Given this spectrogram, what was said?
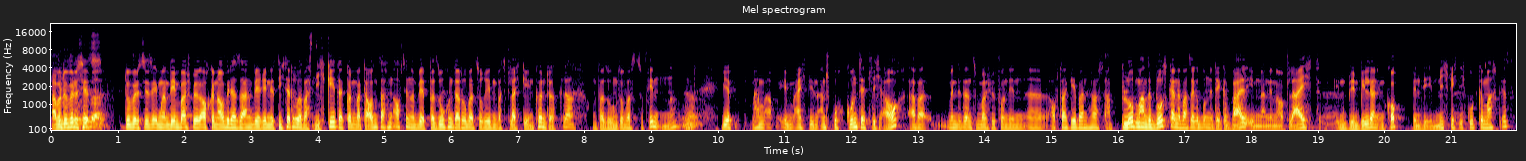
aber du würdest jetzt Du würdest jetzt eben an dem Beispiel auch genau wieder sagen, wir reden jetzt nicht darüber, was nicht geht, da können wir tausend Sachen aufzählen, sondern wir versuchen darüber zu reden, was vielleicht gehen könnte. Klar. Und versuchen sowas zu finden. Ne? Ja. Und wir haben eben eigentlich diesen Anspruch grundsätzlich auch, aber wenn du dann zum Beispiel von den äh, Auftraggebern hörst, ah, machen Sie bloß keine wassergebundene Decke, weil eben dann genau vielleicht in den Bildern im Kopf, wenn sie eben nicht richtig gut gemacht ist,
